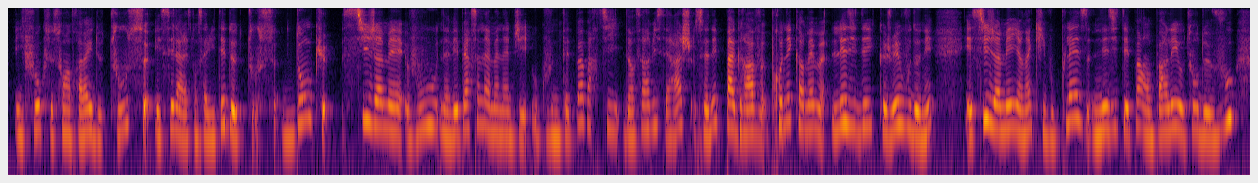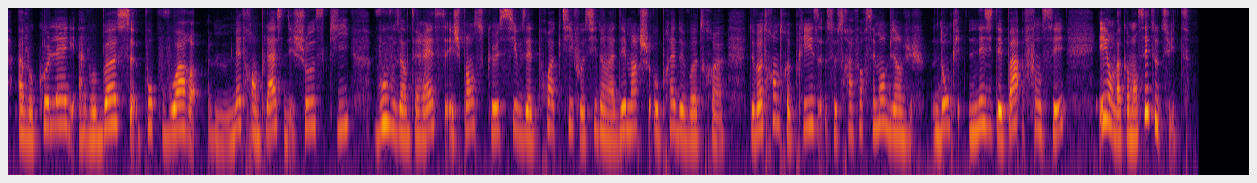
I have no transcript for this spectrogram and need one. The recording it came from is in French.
il faut que ce soit un travail de tous et c'est la responsabilité de tous. Donc si jamais vous n'avez personne à manager ou que vous ne faites pas partie d'un service RH, ce n'est pas grave. Prenez quand même les idées que je vais vous donner et si jamais il y en a qui vous plaisent, n'hésitez pas à en parler autour de vous, à vos collègues, à vos boss pour pouvoir euh, mettre en place des choses qui vous intéressent et je pense que si vous êtes proactif aussi dans la démarche auprès de votre, de entreprise, ce sera forcément bien vu. Donc n'hésitez pas, foncez et on va commencer tout suite.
